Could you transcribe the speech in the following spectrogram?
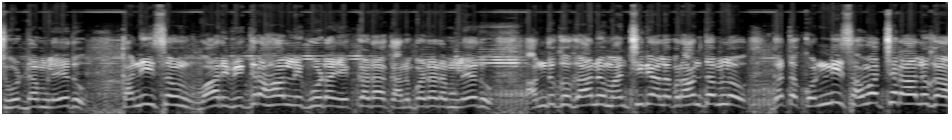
చూడడం లేదు. కనీసం వారి విగ్రహాల్ని కూడా ఎక్కడ కనపడడం లేదు. అందుకు గాను మంచిర్యాల ప్రాంతంలో గత కొన్ని సంవత్సరాలుగా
